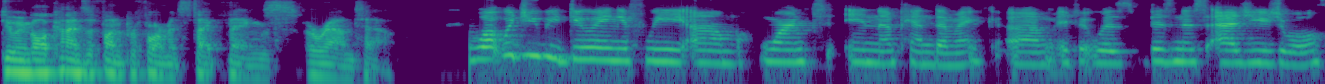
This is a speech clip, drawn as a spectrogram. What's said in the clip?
doing all kinds of fun performance type things around town. What would you be doing if we um, weren't in a pandemic? Um, if it was business as usual?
